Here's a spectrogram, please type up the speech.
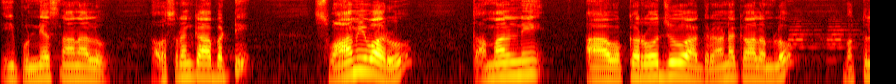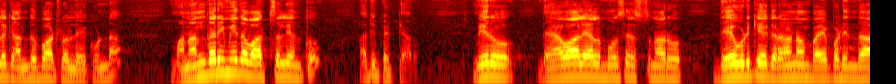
ఈ పుణ్య స్నానాలు అవసరం కాబట్టి స్వామివారు తమల్ని ఆ ఒక్కరోజు ఆ గ్రహణ కాలంలో భక్తులకి అందుబాటులో లేకుండా మనందరి మీద వాత్సల్యంతో అది పెట్టారు. మీరు దేవాలయాలు మూసేస్తున్నారు దేవుడికే గ్రహణం భయపడిందా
